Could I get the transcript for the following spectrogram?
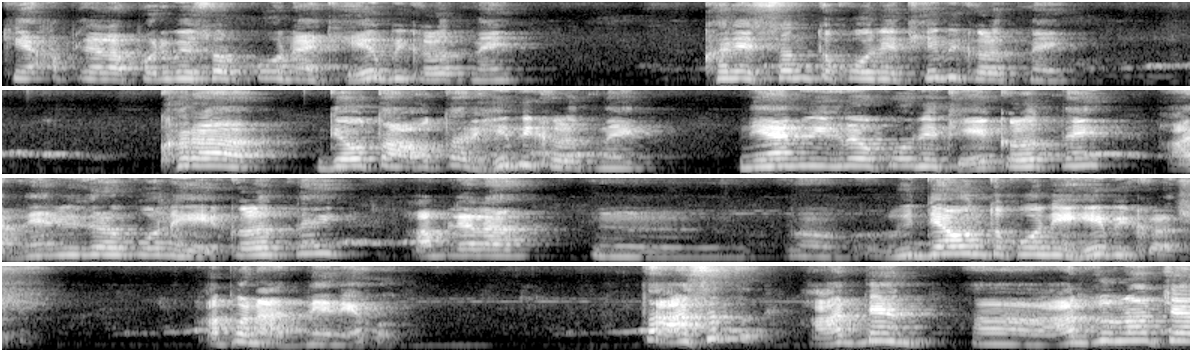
की आपल्याला परमेश्वर कोण आहेत हे बी कळत नाही. खरे संत कोण आहेत हे बी कळत नाही. खरा देवता अवतार हे बी कळत नाहीत ज्ञानविग्रह कोण आहेत हे कळत नाही. अज्ञानविग्रह कोण आहे हे कळत नाही. आपल्याला विद्यावंत कोण आहे हे बी कळत नाही. आपण अज्ञानी आहोत. तर असंच अज्ञान अर्जुनाच्या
